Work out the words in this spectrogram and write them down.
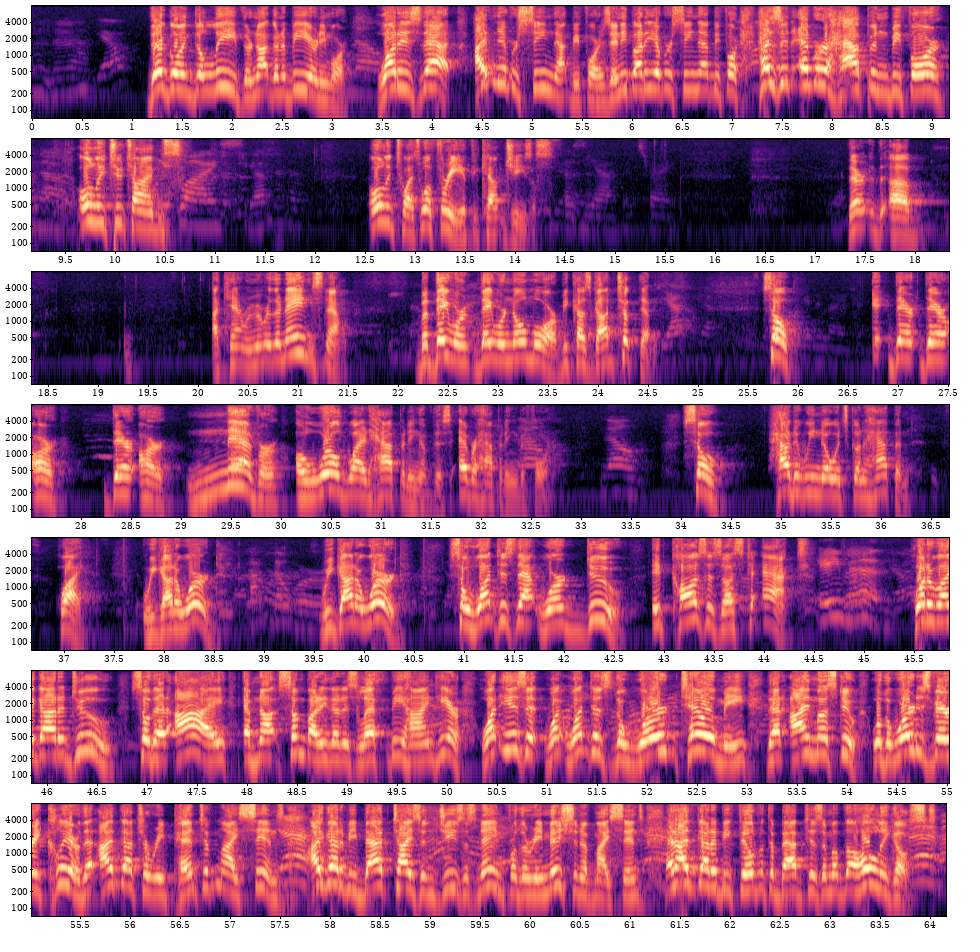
They're going to leave. They're not going to be here anymore. What is that? I've never seen that before. Has anybody ever seen that before? Has it ever happened before? Only two times. Twice. Yeah. Only twice. Well, three if you count Jesus. Yeah, that's right. There, uh, I can't remember their names now, but they were they were no more because God took them. Yeah. So it, there there are there are never a worldwide happening of this ever happening before. No. So how do we know it's going to happen? Why? We got a word. Word. We got a word. So what does that word do? It causes us to act. Amen. What have I got to do so that I am not somebody that is left behind here? What is it? What, what does the Word tell me that I must do? Well, the Word is very clear that I've got to repent of my sins. Yes. I've got to be baptized in Jesus' name for the remission of my sins. And I've got to be filled with the baptism of the Holy Ghost.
